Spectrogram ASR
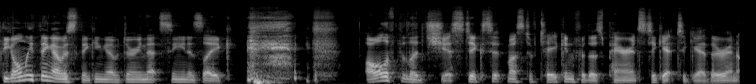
the only thing I was thinking of during that scene is like all of the logistics it must have taken for those parents to get together and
